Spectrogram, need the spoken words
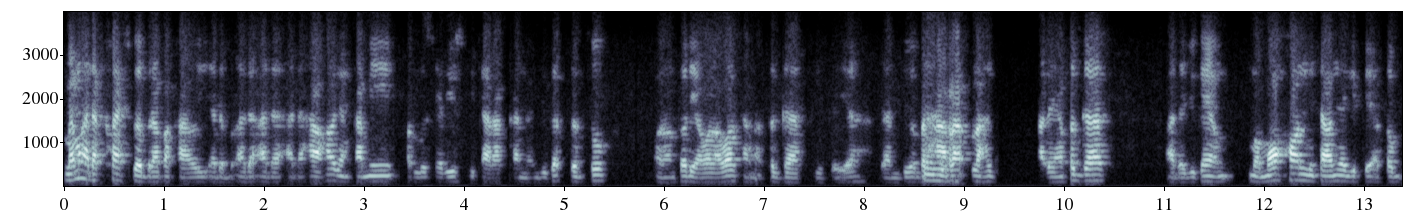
memang ada clash beberapa kali. Ada ada ada ada hal-hal yang kami perlu serius bicarakan. Dan juga tentu orang tua di awal-awal sangat tegas gitu ya. Dan juga hmm. berharap lah ada yang tegas. Ada juga yang memohon misalnya gitu ya. Atau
